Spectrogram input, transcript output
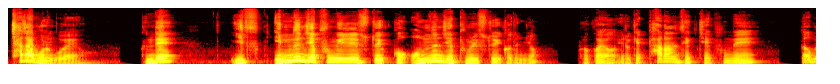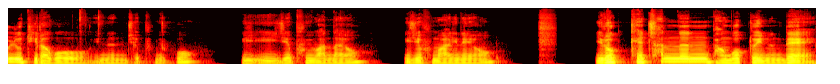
찾아보는 거예요. 근데 있, 있는 제품일 수도 있고 없는 제품일 수도 있거든요. 볼까요? 이렇게 파란색 제품에 WD라고 있는 제품이고 이, 이 제품이 맞나요? 이 제품 아니네요. 이렇게 찾는 방법도 있는데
